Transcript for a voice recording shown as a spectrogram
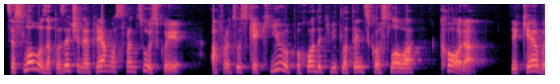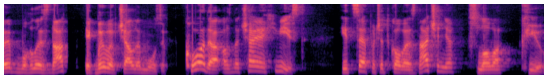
Це слово запозичене прямо з французької, а французьке Q походить від латинського слова coda, яке ви б могли знати, якби вивчали музику. Кода означає хвіст, і це початкове значення слова Q.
